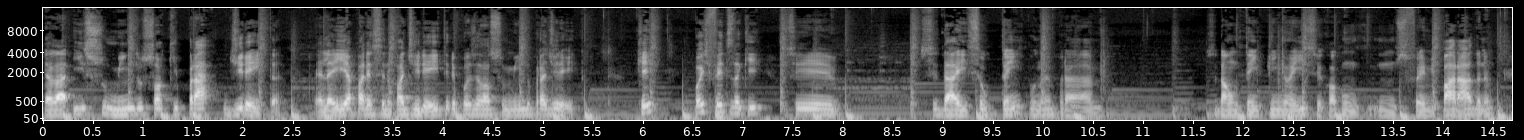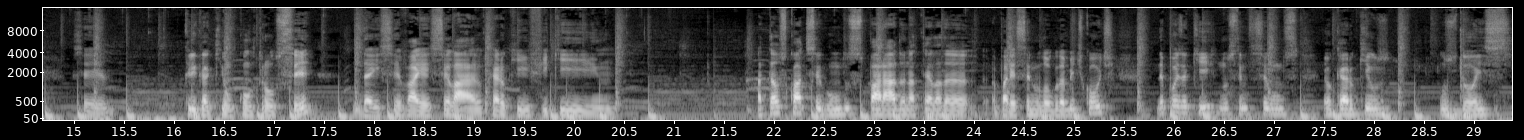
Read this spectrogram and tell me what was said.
ela ir sumindo, só que pra direita. Ela ia aparecendo pra direita e depois ela sumindo pra direita. Ok? Depois de feito isso daqui, você se dá aí seu tempo, né, pra... Você dá um tempinho aí, você coloca um, uns frames parado, né? Você clica aqui um Ctrl C, Daí você vai, sei lá, eu quero que fique até os 4 segundos parado na tela da, aparecendo o logo da Bitcode. Depois aqui, nos 30 segundos, eu quero que os, os dois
